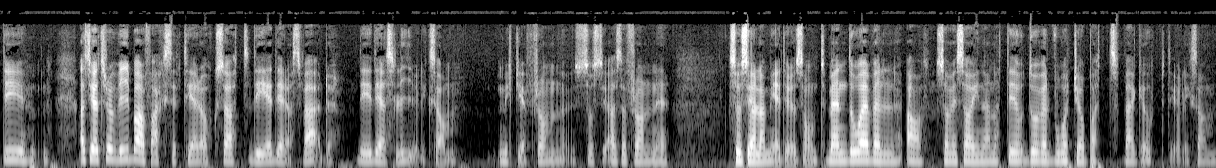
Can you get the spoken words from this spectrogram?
Det är, alltså jag tror vi bara får acceptera också att det är deras värld. Det är deras liv liksom. Mycket från, soci, alltså från eh, sociala medier och sånt. Men då är väl, ja, som vi sa innan, att det, då är väl vårt jobb att väga upp det och liksom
